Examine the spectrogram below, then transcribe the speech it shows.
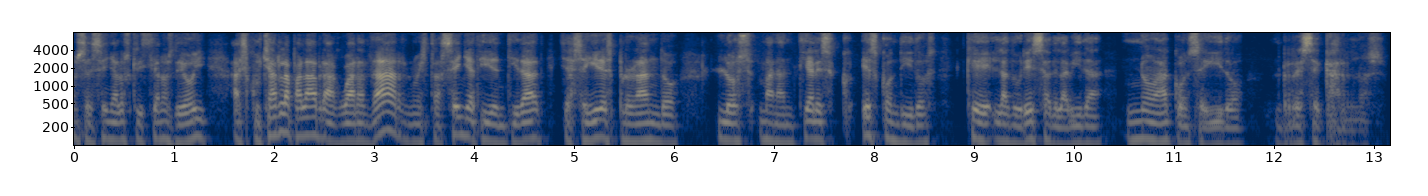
nos enseña a los cristianos de hoy a escuchar la palabra, a guardar nuestras señas de identidad y a seguir explorando los manantiales escondidos que la dureza de la vida no ha conseguido resecarnos.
